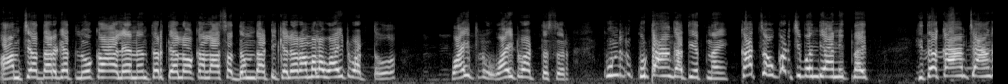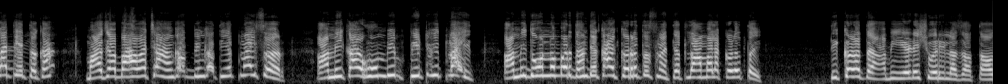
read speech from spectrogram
आमच्या दर्ग्यात लोक आल्यानंतर त्या लोकांना असं दमदाटी केल्यावर आम्हाला वाईट वाटतं हो. वाईट वाईट वाटतं सर. कुण कुठं अंगात येत नाही? का चौकटची बंदी आणत नाहीत? इथं का आमच्या अंगात येतं का? माझ्या भावाच्या अंगात बिंगात येत नाही सर. आम्ही काय होम बिम पिटवीत नाहीत. आम्ही दोन नंबर धंदे काय करतच नाही त्यातलं आम्हाला कळत आहे ती कळत आहे आम्ही येडेश्वरीला जातो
